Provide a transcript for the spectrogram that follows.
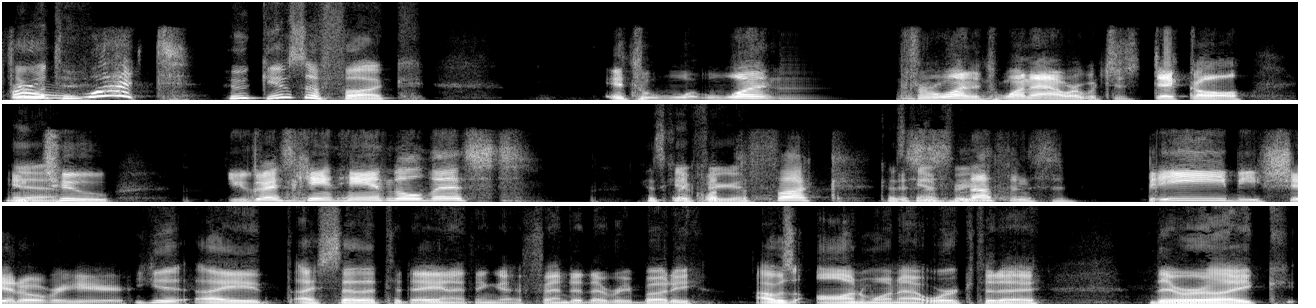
For what the- what? Who gives a fuck? It's w- one. For one, it's one hour, which is dick all. And Yeah. two, you guys can't handle this. Like, what the fuck? This is nothing. This is baby shit over here. You get, I, I said that today, and I think I offended everybody. I was on one at work today. They were like,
